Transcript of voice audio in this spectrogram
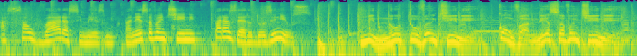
a salvar a si mesmo. Vanessa Vantini para 012 News. Minuto Vantini com Vanessa Vantini.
